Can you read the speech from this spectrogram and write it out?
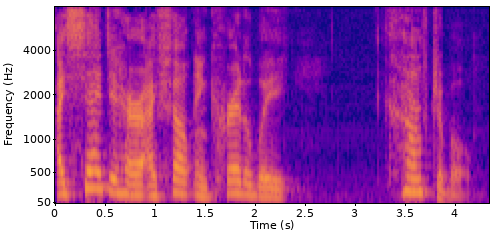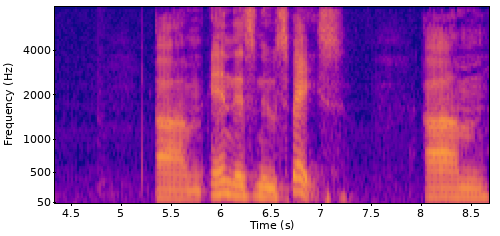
I said to her, I felt incredibly comfortable um, in this new space. Um,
